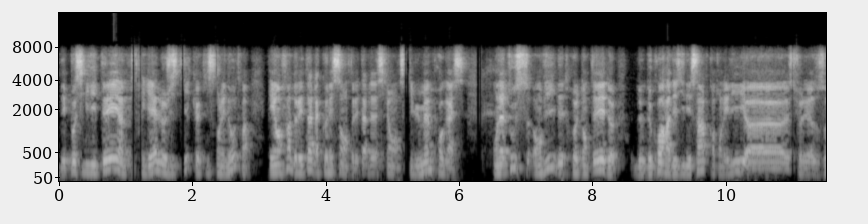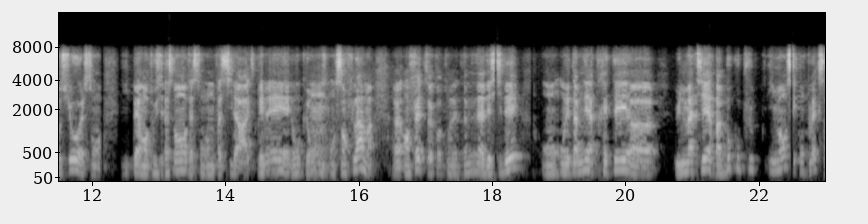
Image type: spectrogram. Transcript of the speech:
des possibilités industrielles, logistiques qui sont les nôtres, et enfin de l'état de la connaissance, de l'état de la science, qui lui-même progresse on a tous envie d'être tentés de, de, de, croire à des idées simples quand on les lit euh, sur les réseaux sociaux. Elles sont hyper enthousiasmantes, elles sont faciles à exprimer et donc on, hmm. on s'enflamme. Euh, en fait, quand on est amené à décider, on, on est amené à traiter euh, une matière beaucoup plus immense et complexe.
